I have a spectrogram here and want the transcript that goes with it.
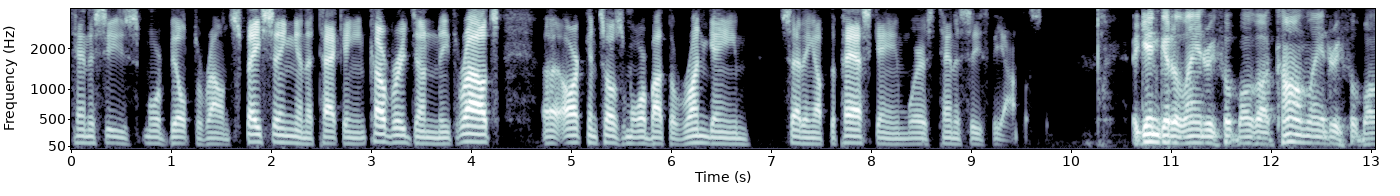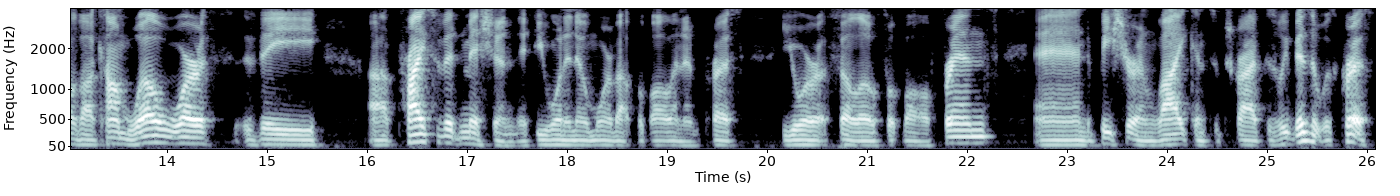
Tennessee's more built around spacing and attacking and coverage underneath routes. Uh, Arkansas is more about the run game, setting up the pass game, whereas Tennessee's the opposite. Again, go to LandryFootball.com, LandryFootball.com. Well worth the uh, price of admission if you want to know more about football and impress your fellow football friends. And be sure and like and subscribe because we visit with Chris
